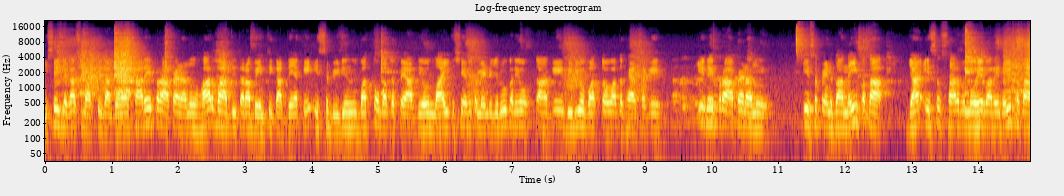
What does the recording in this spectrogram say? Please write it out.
ਇਸੇ ਜਗ੍ਹਾ ਸਮਾਪਤੀ ਕਰਦੇ ਹਾਂ। ਸਾਰੇ ਭਰਾ ਭੈਣਾਂ ਨੂੰ ਹਰ ਵਾਰ ਦੀ ਤਰ੍ਹਾਂ ਬੇਨਤੀ ਕਰਦੇ ਹਾਂ ਕਿ ਇਸ ਵੀਡੀਓ ਨੂੰ ਵੱਧ ਤੋਂ ਵੱਧ ਪਿਆਰ ਦਿਓ ਲਾਈਕ ਸ਼ੇਅਰ ਕਮੈਂਟ ਜ਼ਰੂਰ ਕਰਿਓ ਤਾਂ ਕਿ ਵੀਡੀਓ ਵੱਧ ਤੋਂ ਵੱਧ ਫੈਲ ਸਕੇ। ਜਿਹੜੇ ਭਰਾ ਭੈਣਾਂ ਨੂੰ ਇਸ ਪਿੰਡ ਦਾ ਨਹੀਂ ਪਤਾ ਜਾਂ ਇਸ ਸਰਬ ਲੋਹੇ ਬਾਰੇ ਨਹੀਂ ਪਤਾ,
